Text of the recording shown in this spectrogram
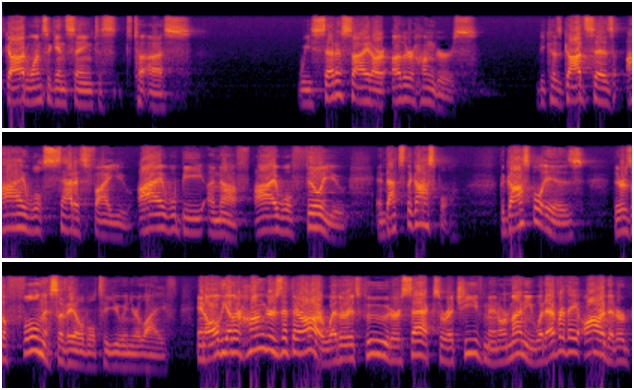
God once again saying to, to us, we set aside our other hungers because God says, I will satisfy you. I will be enough. I will fill you. And that's the gospel. The gospel is there's a fullness available to you in your life. And all the other hungers that there are, whether it's food or sex or achievement or money, whatever they are that are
